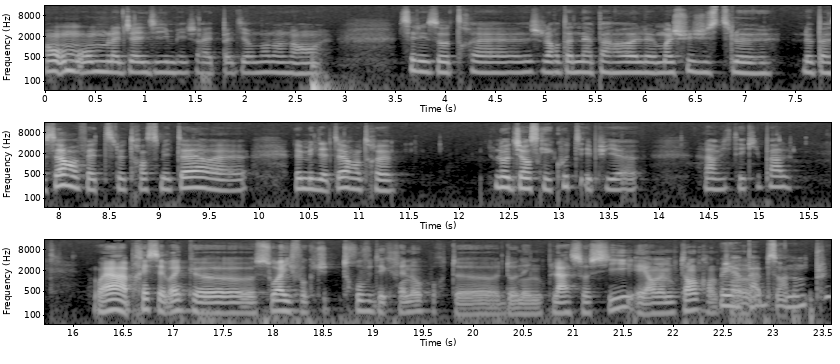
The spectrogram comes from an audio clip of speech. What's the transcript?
On, on me l'a déjà dit, mais j'arrête pas de dire non, non, non. C'est les autres, euh, je leur donne la parole. Moi, je suis juste le, le passeur, en fait, le transmetteur, euh, le médiateur entre l'audience qui écoute et puis euh, l'invité qui parle. Ouais, après c'est vrai que soit il faut que tu trouves des créneaux pour te donner une place aussi, et en même temps quand Il n'y a on... pas besoin non plus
